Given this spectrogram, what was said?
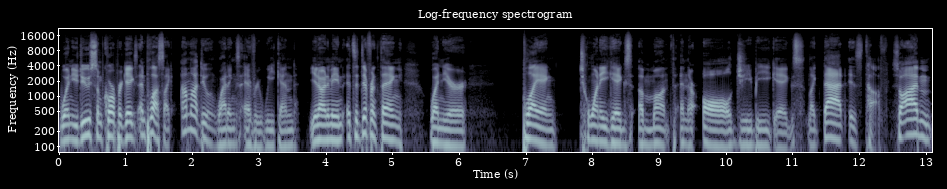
when you do some corporate gigs, and plus, like, I'm not doing weddings every weekend. You know what I mean? It's a different thing when you're playing 20 gigs a month and they're all GB gigs. Like, that is tough. So I'm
